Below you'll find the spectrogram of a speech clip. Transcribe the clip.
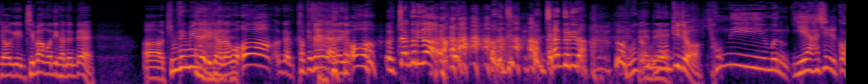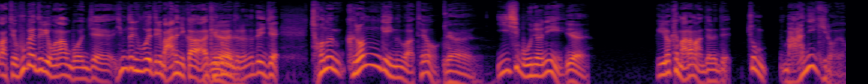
저기 지방 어디 갔는데, 어, 김생민이다 이렇게 안 하고, 어, 그러니까 갑자기 생각이 안 나니, 어, 어, 짠돌이다! 어, 짠돌이다! 어, 웃, 네. 웃기죠? 형님은 이해하실 것 같아요. 후배들이 워낙 뭐 이제 힘든 후배들이 많으니까 개그맨들은. 근데 이제 저는 그런 게 있는 것 같아요. 예. 25년이 예. 이렇게 말하면 안 되는데 좀 많이 길어요.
